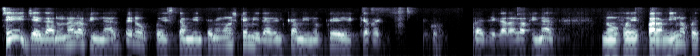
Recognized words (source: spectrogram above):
Sí, llegaron a la final, pero pues también tenemos que mirar el camino que, que para llegar a la final no fue, para mí no fue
